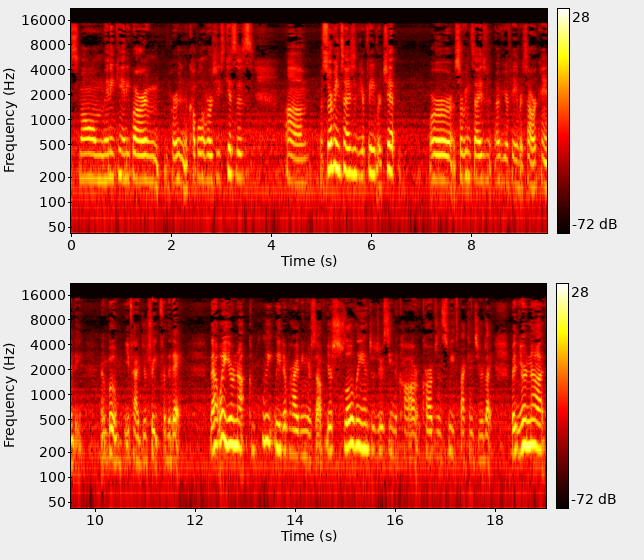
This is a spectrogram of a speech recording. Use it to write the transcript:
small mini candy bar and a couple of Hershey's Kisses, um, a serving size of your favorite chip, or a serving size of your favorite sour candy. And boom, you've had your treat for the day. That way you're not completely depriving yourself. You're slowly introducing the car carbs and sweets back into your diet. But you're not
